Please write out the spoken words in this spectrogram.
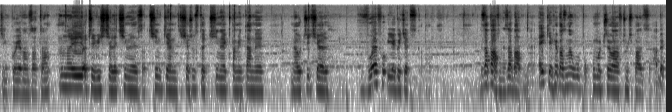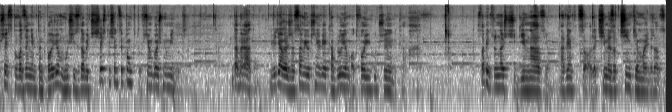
Dziękuję Wam za to. No i oczywiście lecimy z odcinkiem. Dzisiaj szósty odcinek. Pamiętamy nauczyciel WF-u i jego dziecko, tak. Zabawne, zabawne. Ejkie chyba znowu umoczyła w czymś palce. Aby przejść z powodzeniem ten poziom, musi zdobyć 6000 punktów w ciągu 8 minut. Damy radę. Wiedziałeś, że sami uczniowie kablują o Twoich uczynkach. Stopień trudności gimnazjum. A więc co, lecimy z odcinkiem, moi drodzy.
